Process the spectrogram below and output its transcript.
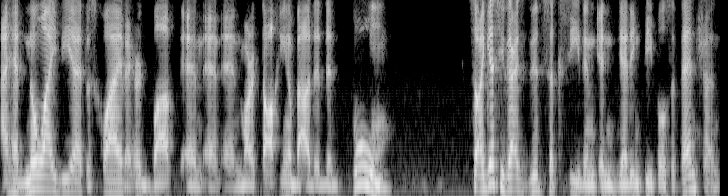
I had no idea it was quiet. I heard Buck and and and Mark talking about it, then boom. So I guess you guys did succeed in, in getting people's attention.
